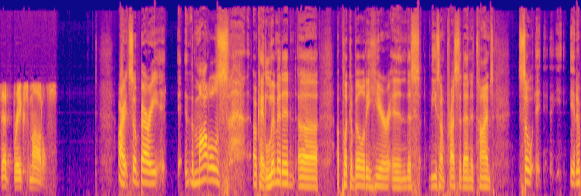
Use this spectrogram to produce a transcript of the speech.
that breaks models. All right, so Barry, the models, okay, limited uh, applicability here in this these unprecedented times. So, it, it,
